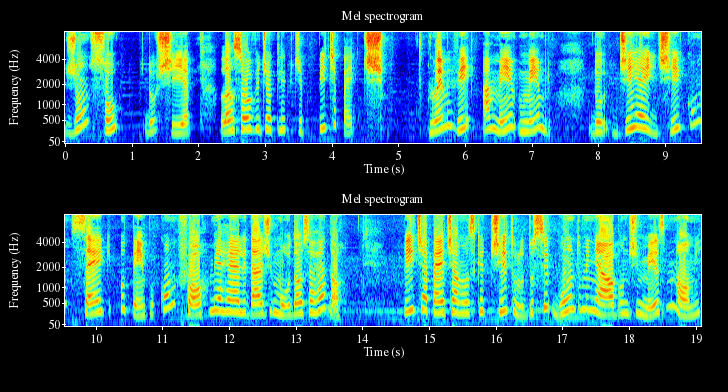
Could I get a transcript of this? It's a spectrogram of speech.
Junsu do Xia lançou o videoclipe de Pitch Pet. No MV, a mem membro do GAG consegue o tempo conforme a realidade muda ao seu redor. Pitch a Pet é a música título do segundo mini-álbum de mesmo nome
